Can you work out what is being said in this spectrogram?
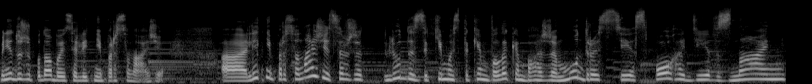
мені дуже подобаються літні персонажі. Літні персонажі це вже люди з якимось таким великим багажем мудрості, спогадів, знань.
